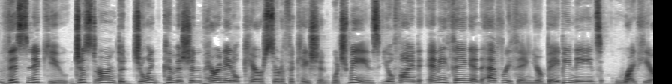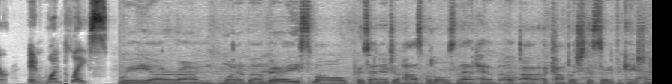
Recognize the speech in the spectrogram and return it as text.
This NICU just earned the Joint Commission Perinatal Care Certification, which means you'll find anything and everything your baby needs right here in one place. We are um, one of a very small percentage of hospitals that have uh, accomplished this certification.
